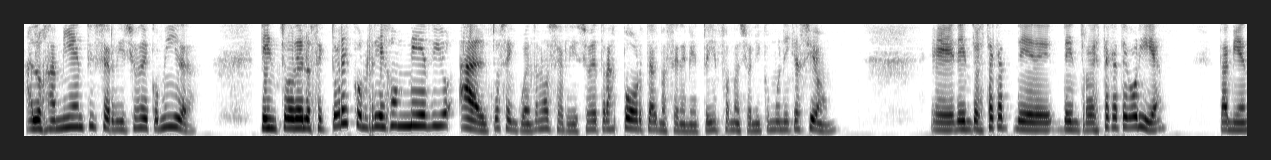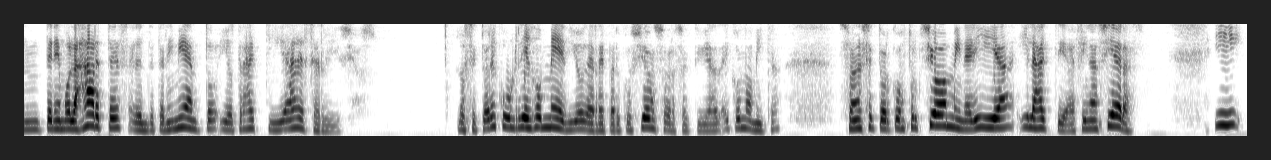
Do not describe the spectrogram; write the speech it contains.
alojamiento y servicios de comida. Dentro de los sectores con riesgo medio alto se encuentran los servicios de transporte, almacenamiento de información y comunicación. Eh, dentro, de esta, categoría también tenemos las artes, el entretenimiento y otras actividades de servicios. Los sectores con riesgo medio de repercusión sobre su actividad económica son el sector construcción, minería y las actividades financieras. Y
